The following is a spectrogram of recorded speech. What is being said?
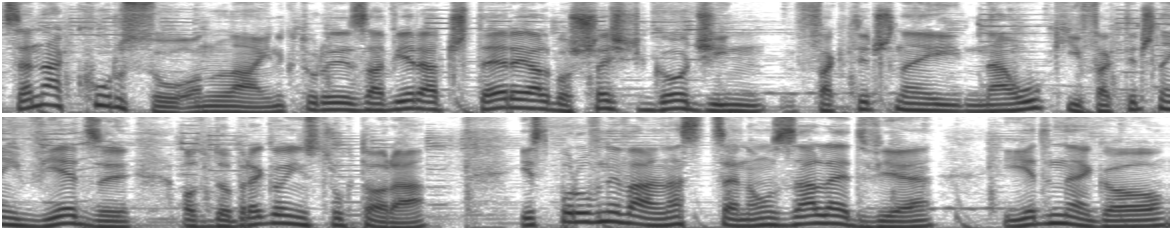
Cena kursu online, który zawiera 4 albo 6 godzin faktycznej nauki, faktycznej wiedzy od dobrego instruktora, jest porównywalna z ceną zaledwie jednego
